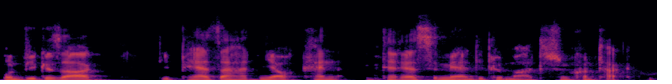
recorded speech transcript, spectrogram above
Und wie gesagt, die Perser hatten ja auch kein Interesse mehr an diplomatischen Kontakten.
